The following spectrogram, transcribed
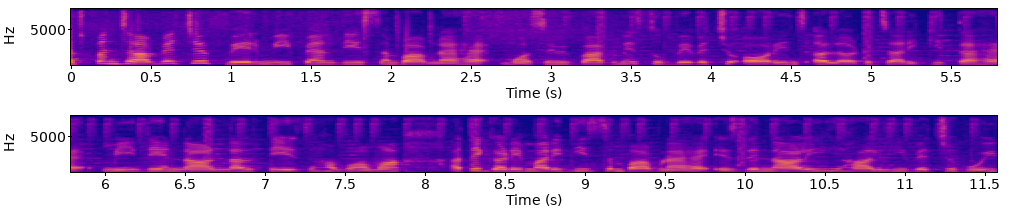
ਅੱਜ ਪੰਜਾਬ ਵਿੱਚ ਫੇਰ ਮੀਂਹ ਪੈਣ ਦੀ ਸੰਭਾਵਨਾ ਹੈ। ਮੌਸਮ ਵਿਭਾਗ ਨੇ ਸੂਬੇ ਵਿੱਚ ਔਰੇਂਜ ਅਲਰਟ ਜਾਰੀ ਕੀਤਾ ਹੈ। ਮੀਂਹ ਦੇ ਨਾਲ-ਨਾਲ ਤੇਜ਼ ਹਵਾਵਾਂ ਅਤੇ ਗੜੇਮਾਰੀ ਦੀ ਸੰਭਾਵਨਾ ਹੈ। ਇਸ ਦੇ ਨਾਲ ਹੀ ਹਾਲ ਹੀ ਵਿੱਚ ਹੋਈ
